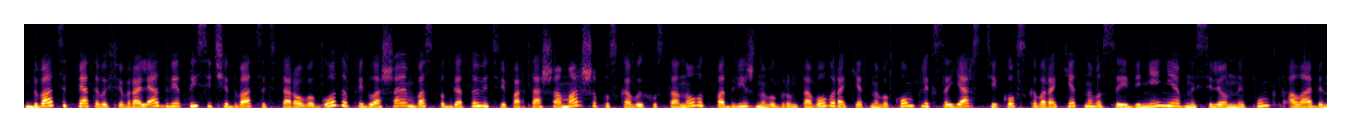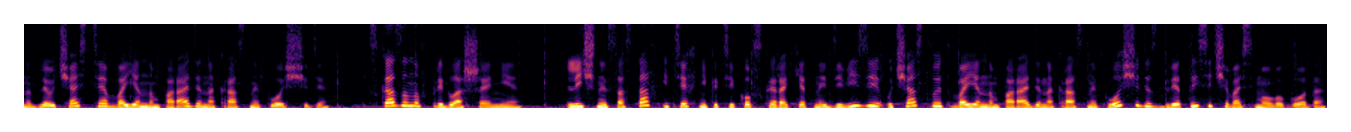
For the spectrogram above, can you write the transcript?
25 февраля 2022 года приглашаем вас подготовить репортаж о марше пусковых установок подвижного грунтового ракетного комплекса Ярс-Тейковского ракетного соединения в населенный пункт Алабино для участия в военном параде на Красной площади. Сказано в приглашении. Личный состав и техника Тейковской ракетной дивизии участвуют в военном параде на Красной площади с 2008 года.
